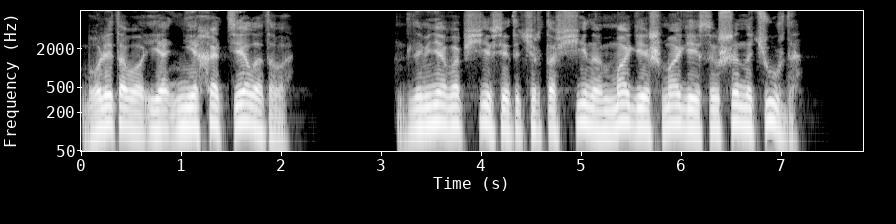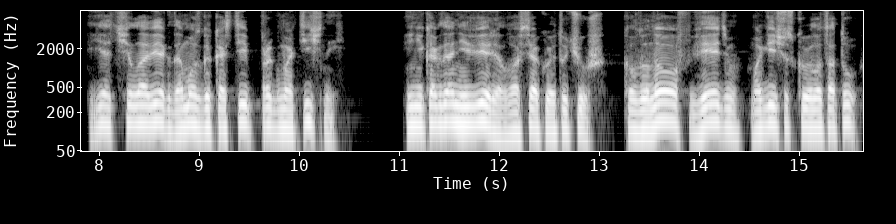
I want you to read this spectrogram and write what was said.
Более того, я не хотел этого. Для меня вообще вся эта чертовщина, магия, шмагия совершенно чужда. Я человек до мозга костей прагматичный и никогда не верил во всякую эту чушь. Колдунов, ведьм, магическую лототу.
